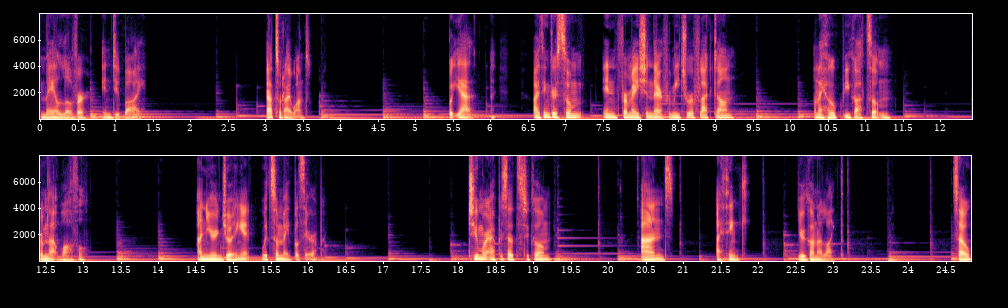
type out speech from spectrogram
male lover in Dubai. That's what I want. But yeah, I think there's some information there for me to reflect on. And I hope you got something from that waffle. And you're enjoying it with some maple syrup. Two more episodes to come. And I think you're to like them. So,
